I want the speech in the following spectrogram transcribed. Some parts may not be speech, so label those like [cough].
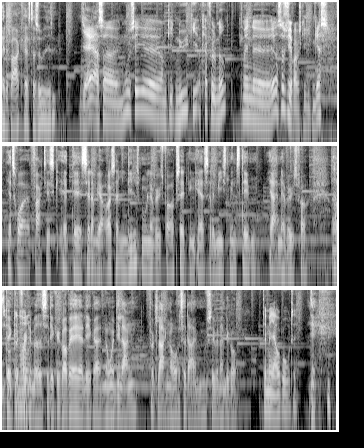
Er det bare at kaste os ud i det? Ja, altså, nu må vi se, øh, om dit nye gear kan følge med. Men øh, ellers så synes jeg bare, vi skal give den gas. Jeg tror faktisk, at øh, selvom jeg også er en lille smule nervøs for opsætningen her, så er det mest min stemme, jeg er nervøs for, om den kan den følge med. Så det kan godt være, at jeg lægger nogle af de lange forklaringer over til dig, nu se, hvordan det går. Dem er jeg jo god til. Ja,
